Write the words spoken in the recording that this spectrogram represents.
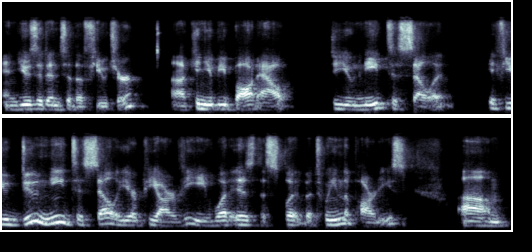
and use it into the future? Uh, can you be bought out? Do you need to sell it? If you do need to sell your PRV, what is the split between the parties? Um,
